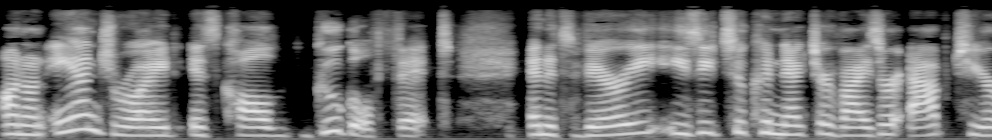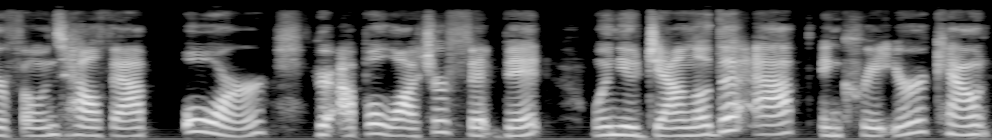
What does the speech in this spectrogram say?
on an Android, it's called Google Fit. And it's very easy to connect your Vizer app to your phone's health app or your Apple Watch or Fitbit when you download the app and create your account,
